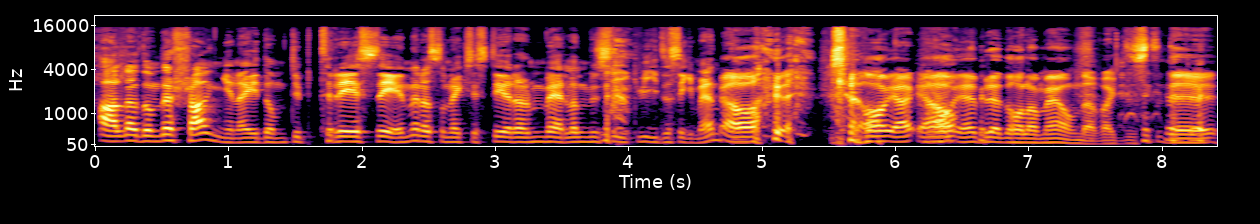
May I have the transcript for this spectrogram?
alla de där genrerna i de typ tre scenerna som existerar mellan musikvideosegmenten. Ja, ja, jag, jag, jag är beredd att hålla med om det faktiskt. Det,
